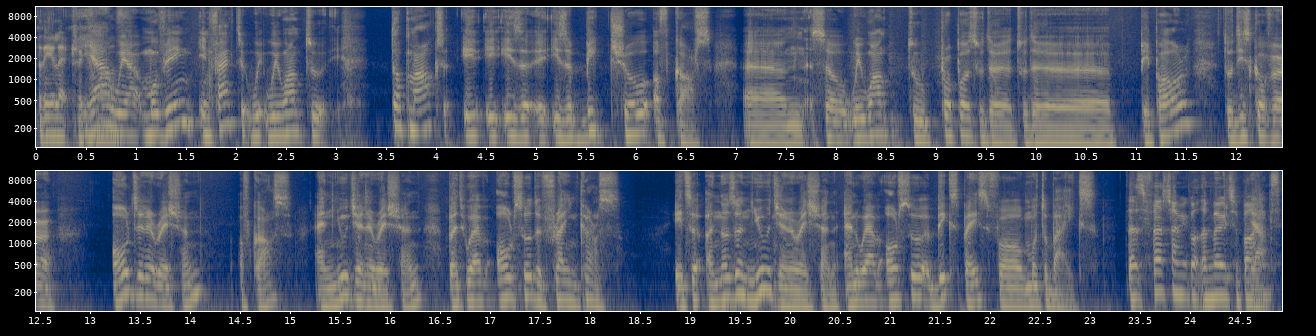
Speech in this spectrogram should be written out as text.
for the electric cars. yeah, cars. we are moving. In fact, we, we want to. Top Marks is a is a big show of cars. Um, so we want to propose to the to the people to discover old generation of cars and new generation, but we have also the flying cars. It's a, another new generation, and we have also a big space for motorbikes. That's the first time you've got the motorbikes.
